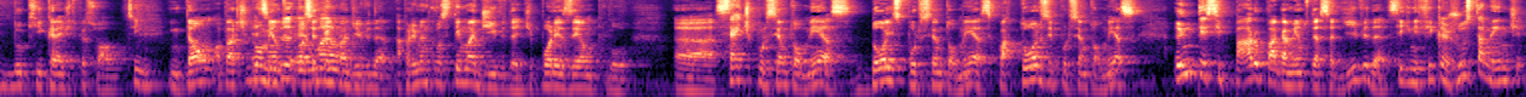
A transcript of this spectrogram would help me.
do que crédito pessoal. Sim. Então, a partir do É momento simples- que você é uma- tem uma dívida, a partir do momento que você tem uma dívida de, por exemplo, ah, 7% ao mês, 2% ao mês, 14% ao mês, antecipar o pagamento dessa dívida significa justamente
